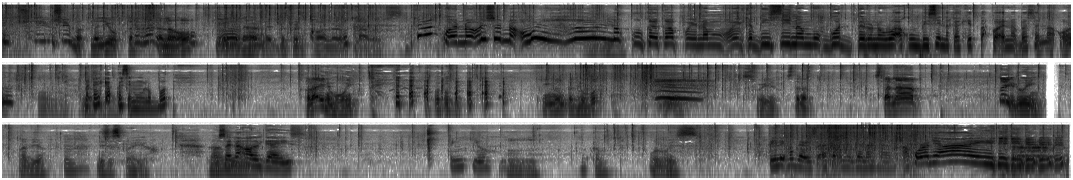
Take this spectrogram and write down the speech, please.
Sayo siya ba? Layo. Kadagana na oh. Ganahan. A different color of flowers. Wala, uy, sa na, uy. Ay, naku, kakapoy na mo. Uy, kabisi na mo. Good. Pero nawa akong busy. Nakakita ko, ana ba? Sana all. Nakahikap kasi mong lubot. Kalain mo eh. Ingnon taglubot. It's for you. Stand up. Stand up. What are you doing? Love you. This is for you. O, sana all, guys. Thank you. Welcome. Always. Pili mo, guys. Asa mo ganahan. Ako ra ni ay!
